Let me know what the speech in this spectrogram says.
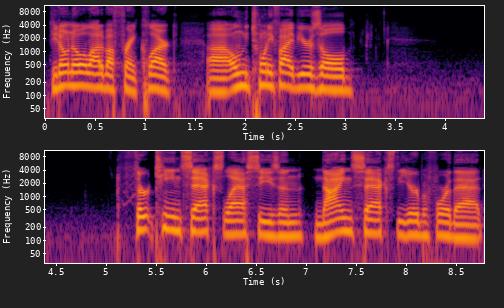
If you don't know a lot about Frank Clark, uh, only 25 years old, 13 sacks last season, nine sacks the year before that,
